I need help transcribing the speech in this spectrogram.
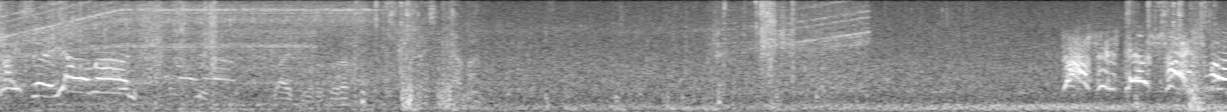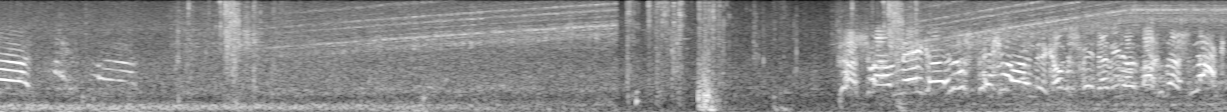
Scheiße, ja, Mann! Nicht Gleitmodus, oder? Scheiße, ja, Mann. Das ist der Scheißmann! Das war mega lustig, Mann! Wir kommen später wieder und machen das nackt!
